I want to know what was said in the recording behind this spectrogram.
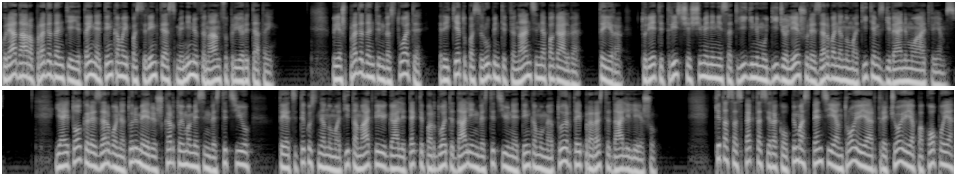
kurią daro pradedantieji tai netinkamai pasirinkti asmeninių finansų prioritetai. Prieš pradedant investuoti, reikėtų pasirūpinti finansinę pagalbę, tai yra, turėti 3-6 mėnesinis atlyginimų dydžio lėšų rezervą nenumatytiems gyvenimo atvejams. Jei tokio rezervo neturime ir iš karto imamės investicijų, tai atsitikus nenumatytam atvejui gali tekti parduoti dalį investicijų netinkamu metu ir taip prarasti dalį lėšų. Kitas aspektas yra kaupimas pensijai antrojoje ar trečiojoje pakopoje,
